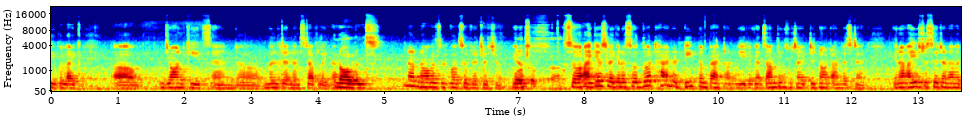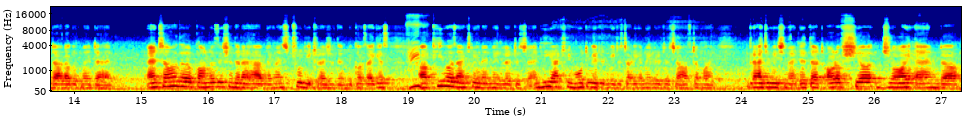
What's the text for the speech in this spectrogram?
people like uh, John Keats and uh, Milton and stuff like that. Novels. Not novels, but works of literature. You Works know? of- uh, so I guess like you know, so that had a deep impact on me. Like and some things which I did not understand. You know, I used to sit and have a dialogue with my dad. And some of the conversation that I have, like, I truly treasure them because I guess uh, he was actually an MA in literature, and he actually motivated me to study MA in literature after my graduation. I did that out of sheer joy and uh,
